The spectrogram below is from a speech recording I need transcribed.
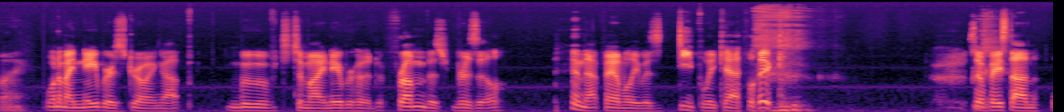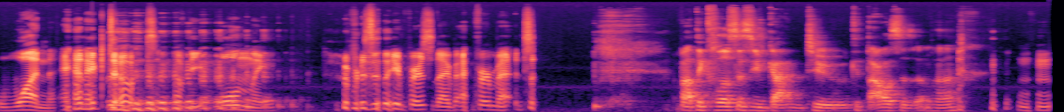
Why? One of my neighbors growing up moved to my neighborhood from Brazil, and that family was deeply Catholic. so, based on one anecdote of the only Brazilian person I've ever met, About the closest you've gotten to Catholicism, huh? hmm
